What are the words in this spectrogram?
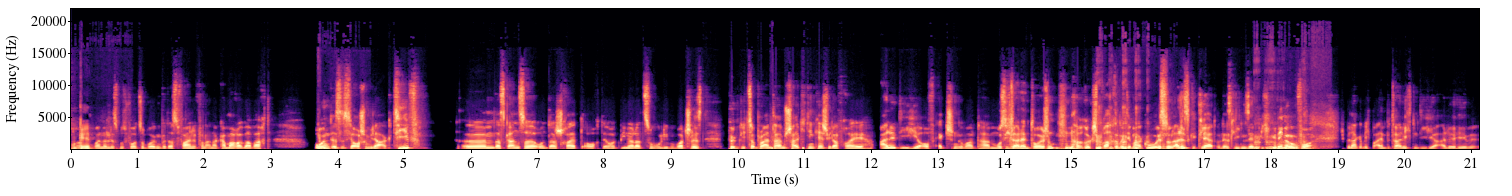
Okay, Um Vandalismus vorzubeugen, wird das Final von einer Kamera überwacht. Und es ist ja auch schon wieder aktiv, ähm, das Ganze. Und da schreibt auch der Hotbiner dazu, liebe Watchlist, pünktlich zur Primetime schalte ich den Cache wieder frei. Alle, die hier auf Action gewartet haben, muss ich leider enttäuschen. Nach Rücksprache mit dem HQ ist nun alles geklärt und es liegen sämtliche Genehmigungen vor. Ich bedanke mich bei allen Beteiligten, die hier alle Hebel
